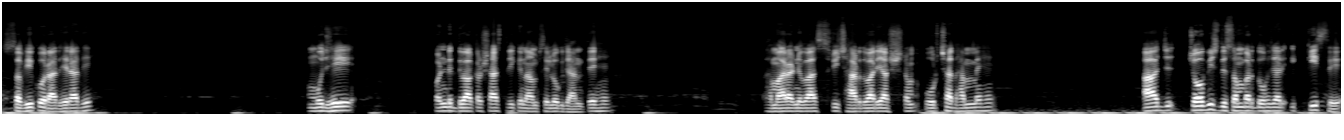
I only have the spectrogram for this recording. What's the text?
सभी को राधे राधे। मुझे पंडित दिवाकर शास्त्री के नाम से लोग जानते हैं। हमारा निवास श्री छारद्वारी आश्रम ओरछा धाम में है। आज 24 दिसंबर 2021 से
